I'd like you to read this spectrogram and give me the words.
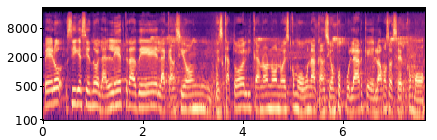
pero sigue siendo la letra de la canción, pues católica, ¿no? No, no es como una canción popular que lo vamos a hacer como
